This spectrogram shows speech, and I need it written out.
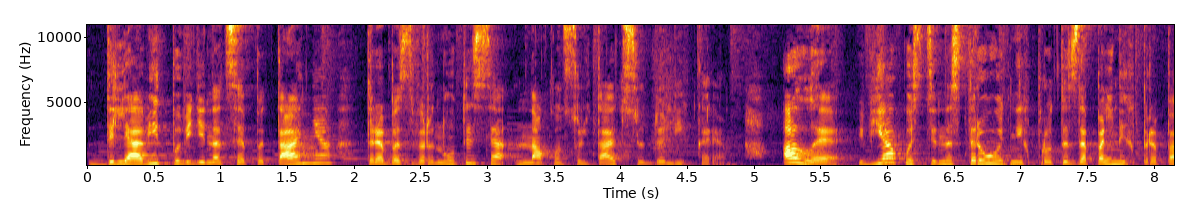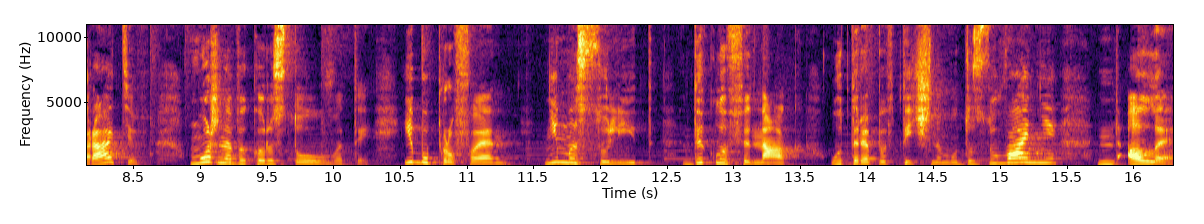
для відповіді на це питання треба звернутися на консультацію до лікаря. Але в якості нестероїдних протизапальних препаратів можна використовувати ібупрофен, німесоліт, диклофенак у терапевтичному дозуванні, але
